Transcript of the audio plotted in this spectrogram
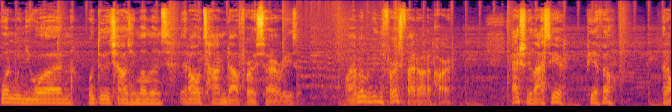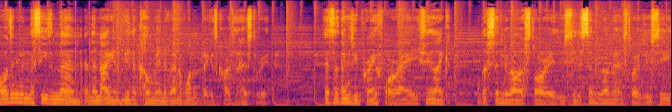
won when you won, went through the challenging moments. It all timed out for a certain reason. Well, I remember being the first fighter on a card. Actually, last year, PFL. And I wasn't even in the season then, and then I get to be in the co-main event of one of the biggest cards in history. It's the things you pray for, right? You see like the Cinderella stories, you see the Cinderella Man stories, you see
